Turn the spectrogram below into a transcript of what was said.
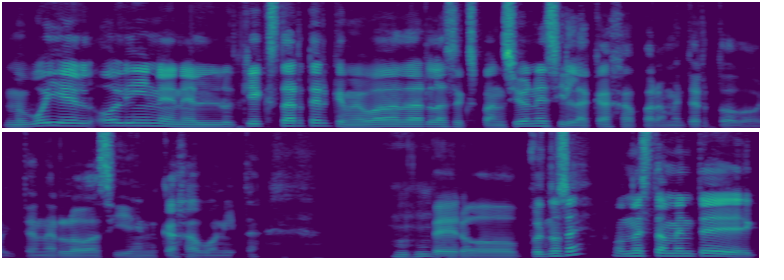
me voy el all-in en el Kickstarter que me va a dar las expansiones y la caja para meter todo y tenerlo así en caja bonita. Pero, pues no sé, honestamente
